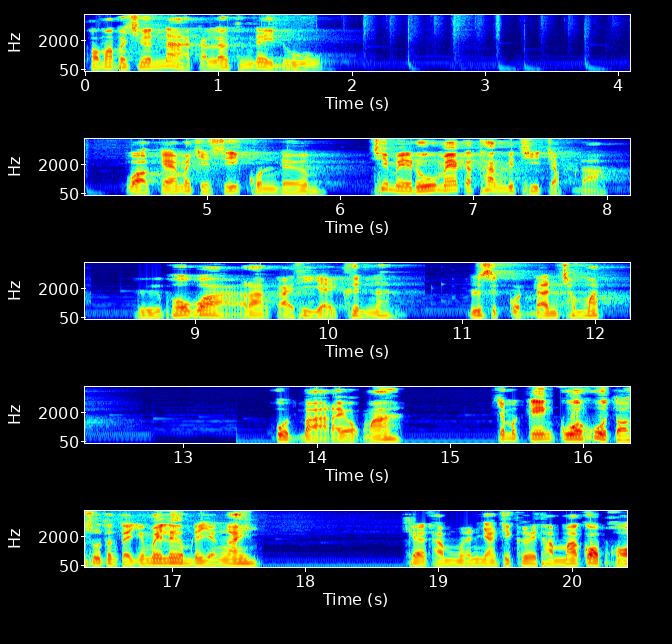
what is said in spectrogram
พอมาเผชิญหน้ากันแล้วถึงได้รู้ ว่าแกไม่ใช่ซีกคนเดิม ที่ไม่รู้แม้กระทั่งวิธีจับดาบ หรือเพราะว่าร่างกายที่ใหญ่ขึ้นนั่น รู้สึกกดดันชะมัด พูดบ้าอะไรออกมา จะมาเกรงกลัวคู่ต่อสู้ตั้งแต่ยังไม่เริ่มได้ยังไง แค่ทำเหมือนอย่างที่เคยทำมาก็พอ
